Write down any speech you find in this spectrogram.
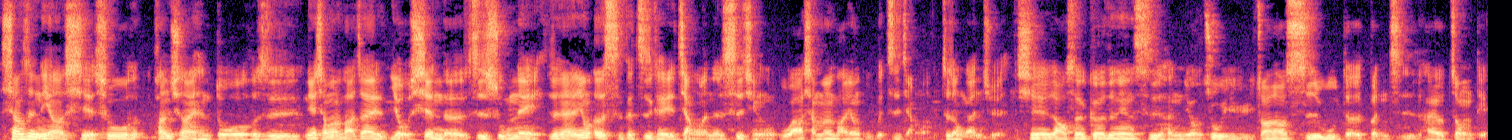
像是你要写出 punchline 很多，或是你要想办法在有限的字数内，人家用二十个字可以讲完的事情，我要想办法用五个字讲完，这种感觉。写饶舌歌这件事很有助于抓到事物的本质还有重点，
